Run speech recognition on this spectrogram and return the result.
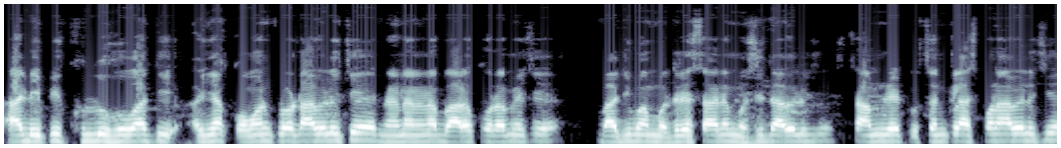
આ ડીપી ખુલ્લું હોવાથી અહીંયા કોમન પ્લોટ આવેલું છે. નાના નાના બાળકો રમે છે. બાજુમાં મદ્રેસા અને મસ્જિદ આવેલું છે. સામે ટ્યુશન ક્લાસ પણ આવેલું છે.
